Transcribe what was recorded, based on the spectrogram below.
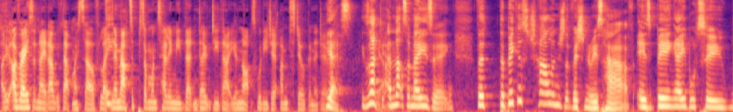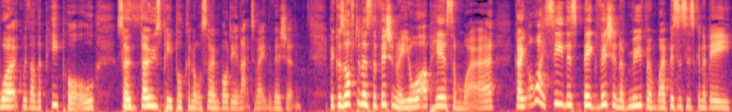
I, I, resonate that with that myself. Like, it, no matter someone telling me that don't do that, you're nuts. What do you do? I'm still going to do yes, it. Yes, exactly, yeah. and that's amazing. the The biggest challenge that visionaries have is being able to work with other people, so those people can also embody and activate the vision. Because often, as the visionary, you're up here somewhere going, oh, I see this big vision of movement where business is going to be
